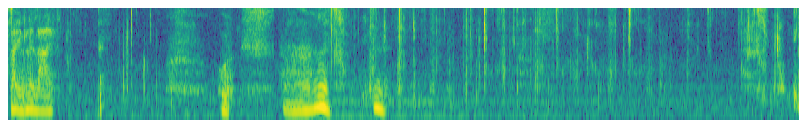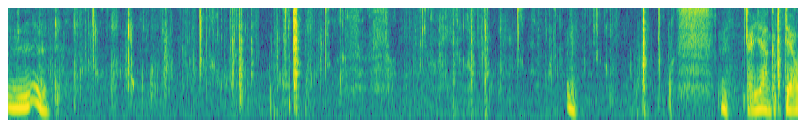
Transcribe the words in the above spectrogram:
ใส่ละลายๆอุ้ยอ่า อืมอืมอืมไก่ ย่างกับแจว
